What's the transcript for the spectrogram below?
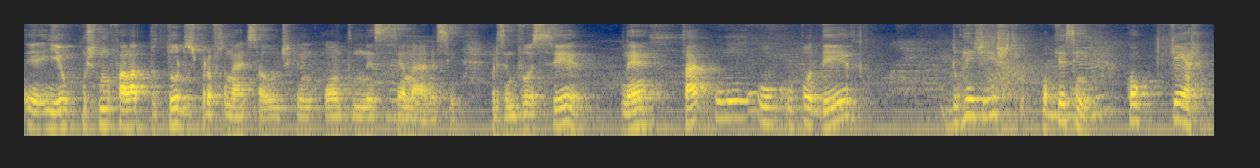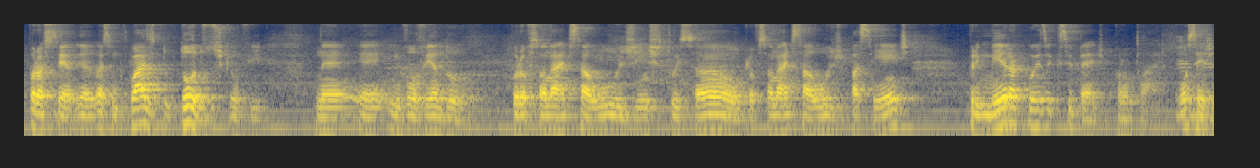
e e eu costumo falar para todos os profissionais de saúde que eu encontro nesse cenário, assim, por exemplo, você né, tá com o, o poder do registro, porque assim, qualquer processo, assim, quase todos os que eu vi, né, é, envolvendo profissionais de saúde, instituição, profissionais de saúde, paciente, primeira coisa que se pede, prontuário. Ou seja,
